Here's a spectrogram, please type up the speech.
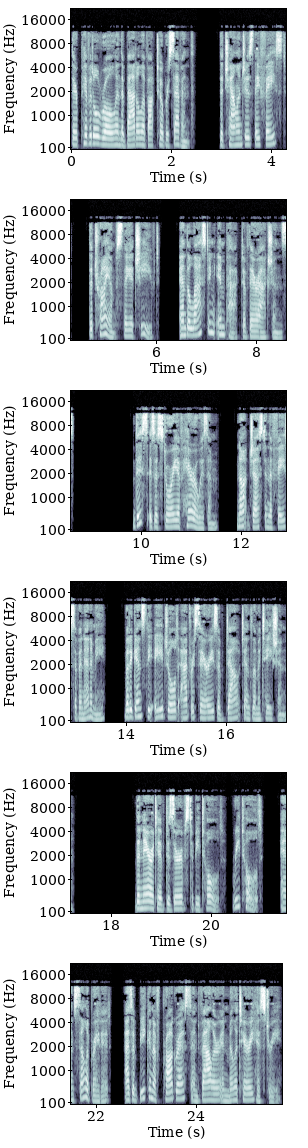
their pivotal role in the Battle of October 7th, the challenges they faced, the triumphs they achieved, and the lasting impact of their actions. This is a story of heroism, not just in the face of an enemy, but against the age-old adversaries of doubt and limitation. The narrative deserves to be told, retold, and celebrated as a beacon of progress and valor in military history.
